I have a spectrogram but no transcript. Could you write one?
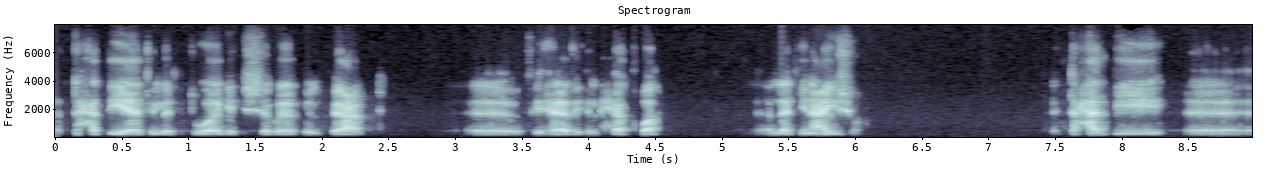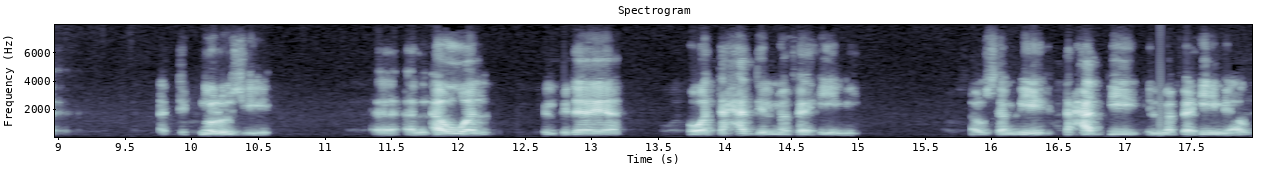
التحديات التي تواجه الشباب بالفعل في هذه الحقبة التي نعيشها. التحدي التكنولوجي الأول في البداية هو التحدي المفاهيمي أو سميه التحدي المفاهيمي أو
